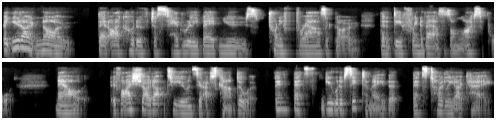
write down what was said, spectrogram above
But you don't know that I could have just had really bad news 24 hours ago that a dear friend of ours is on life support. Now, if I showed up to you and said, I just can't do it, then that's, you would have said to me that that's totally okay.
